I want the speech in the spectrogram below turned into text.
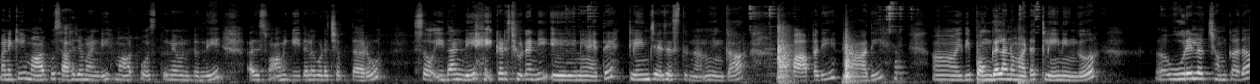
మనకి మార్పు సహజమండి. మార్పు వస్తూనే ఉంటుంది. అది స్వామి గీతలో కూడా చెప్తారు. సో ఇదండి. ఇక్కడ చూడండి. నేనైతే క్లీన్ చేసేస్తున్నాను. ఇంకా మా పాపది నాది. ఇది పొంగల్ అనమాట క్లీనింగ్. ఊరేళ్ళు వచ్చాం కదా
